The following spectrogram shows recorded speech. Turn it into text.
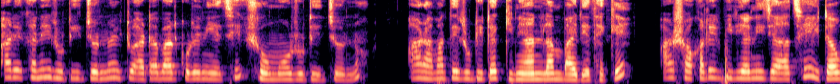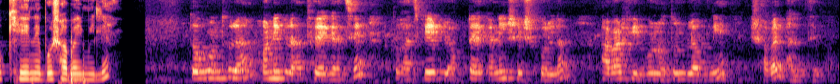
আর এখানে রুটির জন্য একটু আটা বার করে নিয়েছি সৌম্য রুটির জন্য। আর আমাদের রুটিটা কিনে আনলাম বাইরে থেকে। আর সকালের বিরিয়ানি যা আছে এটাও খেয়ে নেব সবাই মিলে। তো বন্ধুরা, অনেক রাত হয়ে গেছে, তো আজকের ব্লগটা এখানেই শেষ করলাম। আবার ফিরবো নতুন ব্লগ নিয়ে। সবাই ভালো থেকো।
